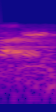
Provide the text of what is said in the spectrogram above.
Hey,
